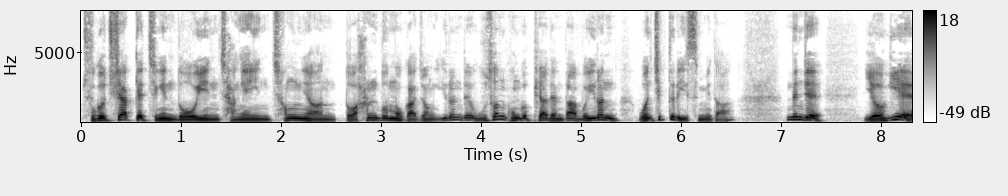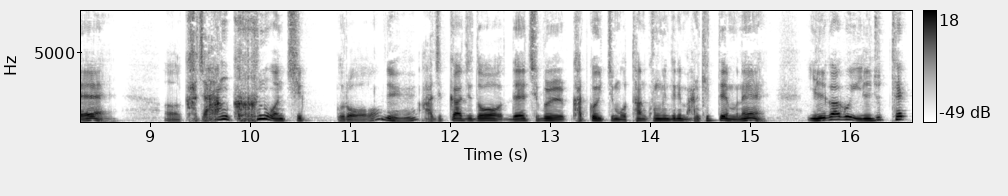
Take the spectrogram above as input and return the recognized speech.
주거 취약계층인 노인, 장애인, 청년, 또 한부모 가정 이런데 우선 공급해야 된다. 뭐 이런 원칙들이 있습니다. 근데 이제 여기에 어 가장 큰 원칙으로 네. 아직까지도 내 집을 갖고 있지 못한 국민들이 많기 때문에 일가구 일주택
